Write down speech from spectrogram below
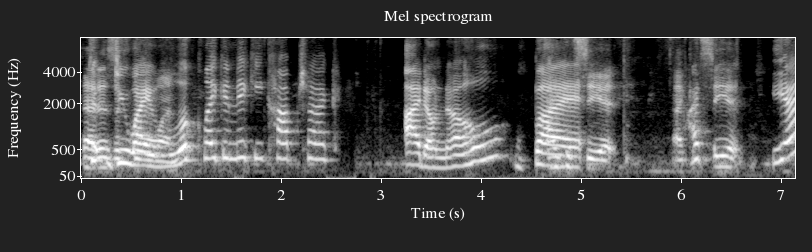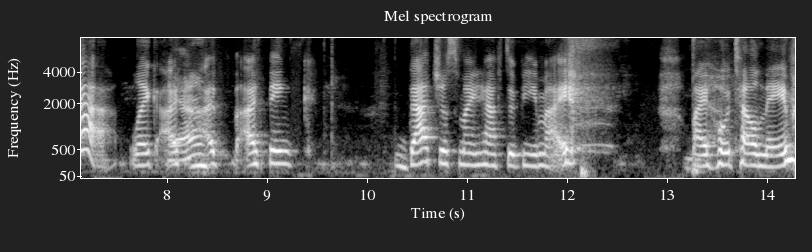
That do, is do cool I one. look like a Nikki Kopchak? I don't know, but I can see it. I can I, see it. Yeah, like yeah. I, I, I think that just might have to be my my hotel name.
